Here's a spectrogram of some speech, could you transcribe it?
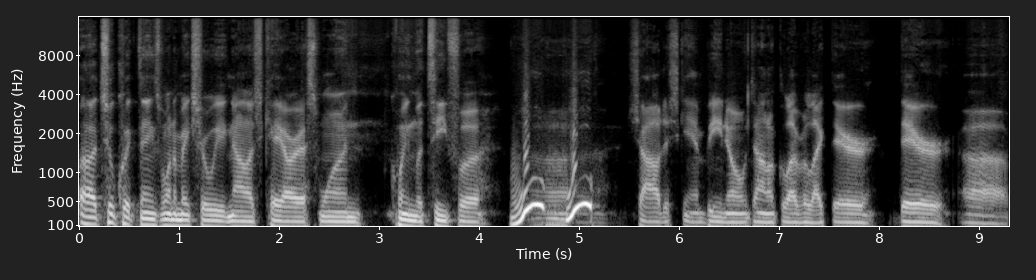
Uh, two quick things. Want to make sure we acknowledge KRS1, Queen Latifah, Woo, uh, Childish Gambino, Donald Glover, like their their uh,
